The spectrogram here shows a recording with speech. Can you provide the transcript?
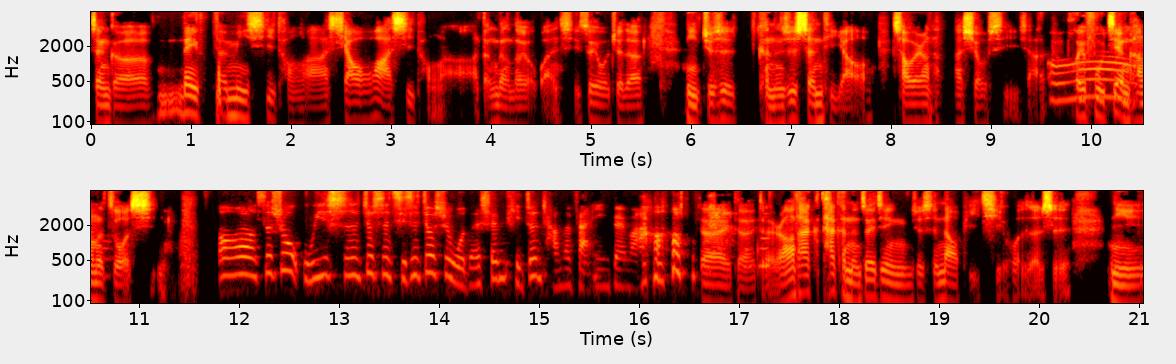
整个内分泌系统啊、消化系统啊等等都有关系。所以我觉得你就是可能是身体要稍微让他休息一下，恢复健康的作息。哦，所以说无意识就是其实就是我的身体正常的反应，对吗？对对对，然后他他可能最近就是闹脾气，或者是你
